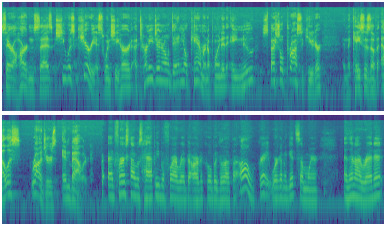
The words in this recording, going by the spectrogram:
Sarah Harden says she was curious when she heard Attorney General Daniel Cameron appointed a new special prosecutor in the cases of Ellis, Rogers, and Ballard. At first, I was happy before I read the article because I thought, oh, great, we're going to get somewhere. And then I read it,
